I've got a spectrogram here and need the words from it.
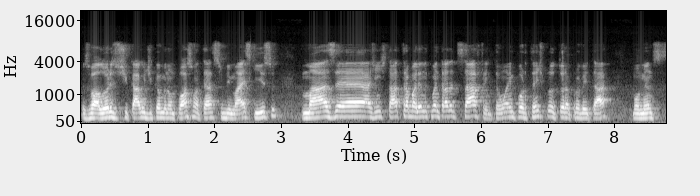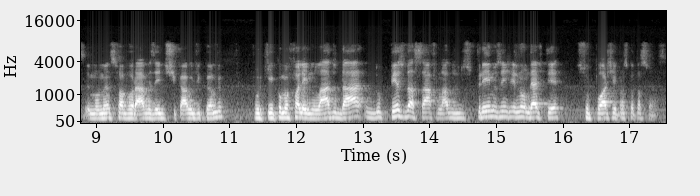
os valores de Chicago de câmbio não possam até subir mais que isso, mas é, a gente está trabalhando com uma entrada de safra, então é importante o produtor aproveitar momentos, momentos favoráveis aí de Chicago de câmbio, porque, como eu falei, no lado da, do peso da safra, no lado dos prêmios, ele não deve ter suporte para as cotações.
